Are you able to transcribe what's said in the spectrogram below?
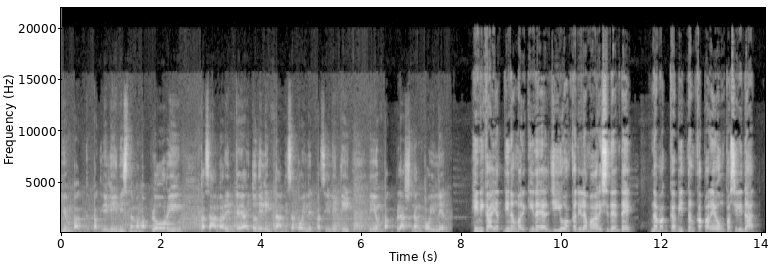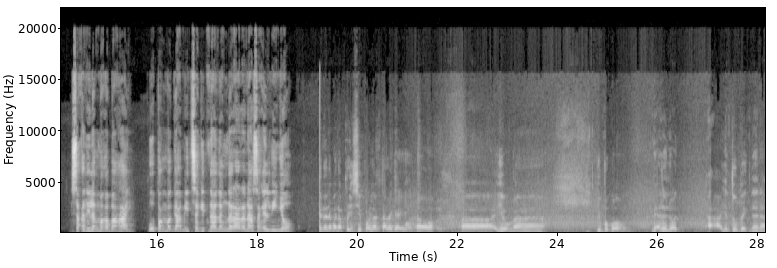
yung pag, paglilinis ng mga flooring, kasama rin kaya ito nilink namin sa toilet facility, yung pag-flush ng toilet. Hinikayat din ng Marikina LGU ang kanilang mga residente na magkabit ng kaparehong pasilidad sa kanilang mga bahay upang magamit sa gitna ng nararanasang El Nino. Ano naman ang principle lang talaga eh. Oo. Ah, yung ah, yung bubong may alulod, ah, yung tubig na na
